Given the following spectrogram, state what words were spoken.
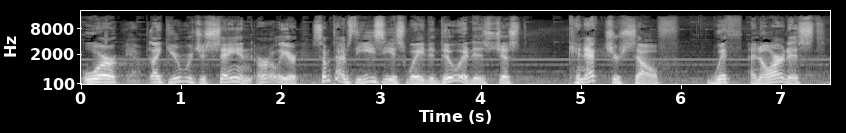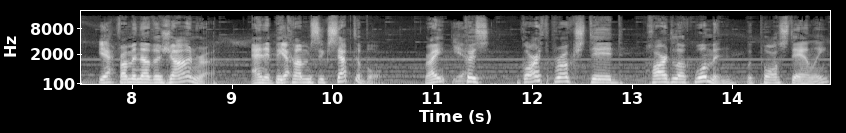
Or, Yeah. like you were just saying earlier, sometimes the easiest way to do it is just connect yourself with an artist Yeah. from another genre and it Yep. becomes acceptable, right? Yeah. Garth Brooks did Hard Luck Woman with Paul Stanley,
